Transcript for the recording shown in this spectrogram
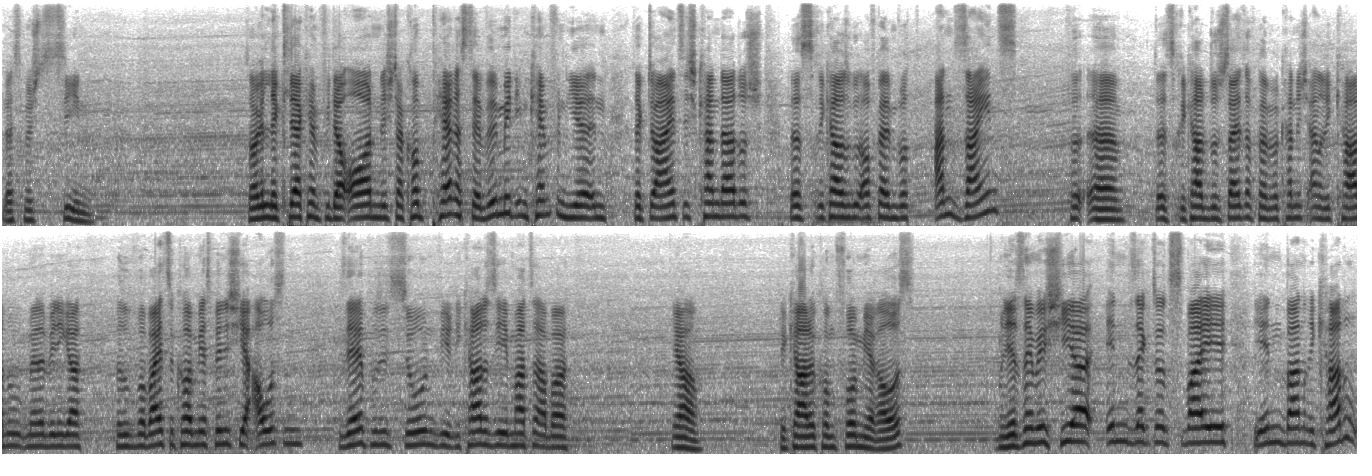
lässt mich ziehen. So, Leclerc kämpft wieder ordentlich. Da kommt Perez, der will mit ihm kämpfen hier in Sektor 1. Ich kann dadurch, dass Ricardo so gut aufgehalten wird, an Seins, äh, dass Ricardo durch Seins aufgehalten wird, kann ich an Ricardo mehr oder weniger versuchen vorbeizukommen. Jetzt bin ich hier außen, dieselbe Position wie Ricardo sie eben hatte, aber ja, Ricardo kommt vor mir raus. Und jetzt nehme ich hier in Sektor 2 die Innenbahn. Ricardo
